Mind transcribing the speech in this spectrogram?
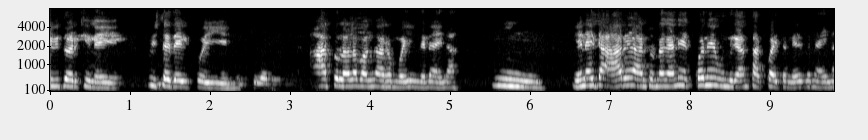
ఇవి దొరికినాయి. పిష్ట పోయి ఆరు తులాల బంగారం పోయింది నాయన. నేనైతే ఆరే అంటున్నా కానీ ఎక్కువనే ఉంది కానీ తక్కువ అయితే లేదు నాయన.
